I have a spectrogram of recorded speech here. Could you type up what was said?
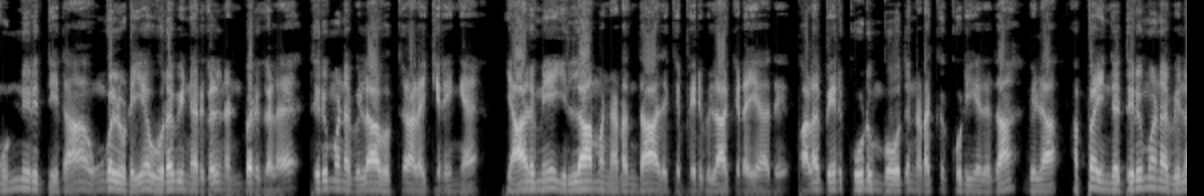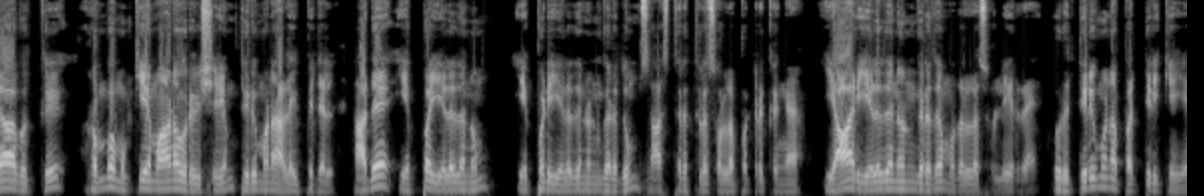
முன்னிறுத்தி தான் உங்களுடைய உறவினர்கள் நண்பர்களை திருமண விழாவுக்கு அழைக்கிறீங்க. யாருமே இல்லாம நடந்தா அதுக்கு பேர் விழா கிடையாது. பல பேர் கூடும்போது நடக்கக்கூடியது தான் விழா. அப்ப இந்த திருமண விழாவுக்கு ரொம்ப முக்கியமான ஒரு விஷயம் திருமண அழைப்பிதழ். அதை எப்ப எழுதணும் எப்படி எழுதணுங்கிறதும் சாஸ்திரத்துல சொல்லப்பட்டிருக்குங்க. யார் எழுதணுங்கிறத முதல்ல சொல்லிடுறேன். ஒரு திருமண பத்திரிகைய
